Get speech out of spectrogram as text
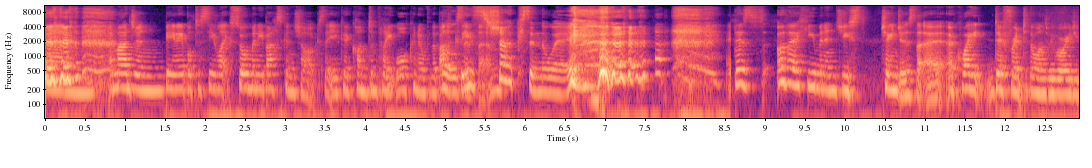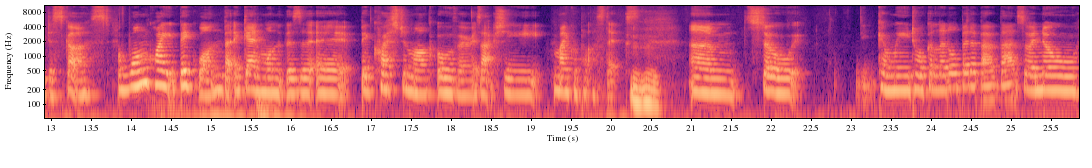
Um, imagine being able to see like so many basking sharks that you could contemplate walking over the backs All of these them. sharks in the way. There's other human-induced changes that are, are quite different to the ones we've already discussed. One quite big one, but again one that there's a, a big question mark over, is actually microplastics. Mm-hmm. Um, so, can we talk a little bit about that? So I know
